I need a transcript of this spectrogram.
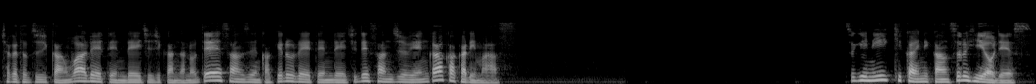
着脱時間は0.01時間なので 3000×0.01 で30円がかかります。次に機械に関する費用です。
